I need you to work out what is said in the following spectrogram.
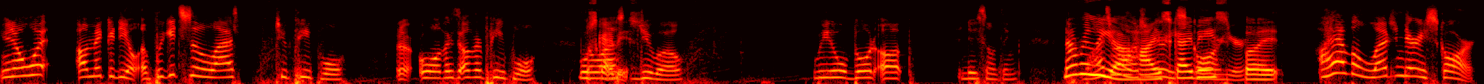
You know what? I'll make a deal. If we get to the last two people, uh, well, there's other people, We'll the last base. duo, we will build up and do something. Not really is a a high sky base, here? but I have a legendary scar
